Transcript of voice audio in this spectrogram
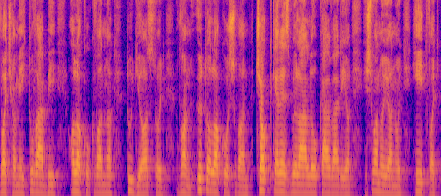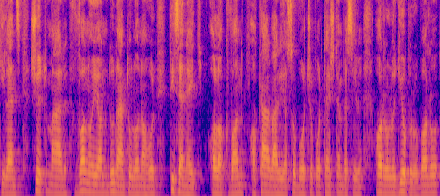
vagy ha még további alakok vannak, tudja azt, hogy van öt alakos, van csak keresztből álló kálvária, és van olyan, hogy hét vagy kilenc, sőt már van olyan Dunántúlon, ahol 11 alak van a Kálvária szoborcsoportán, és nem beszélve arról, hogy jobbról-balról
